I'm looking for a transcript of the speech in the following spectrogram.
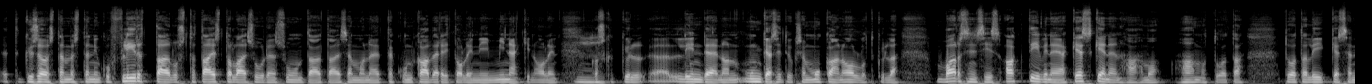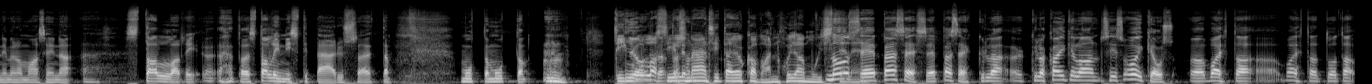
että kyse olisi tämmöistä niin flirttailusta taistolaisuuden suuntaan tai semmoinen, että kun kaverit oli, niin minäkin olin, mm. koska kyllä ö, Lindeen on mun käsityksen mukaan ollut kyllä varsin siis aktiivinen ja keskeinen hahmo, hahmo tuota, tuota liikkeessä nimenomaan siinä äh, stallari, äh, tai stalinistipäädyssä, että, mutta, mutta Tikulla Joo, t- silmään sitä, joka vanhoja muistelee. No sepä se, sepä se. Kyllä, kyllä kaikilla on siis oikeus vaihtaa, vaihtaa tuota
